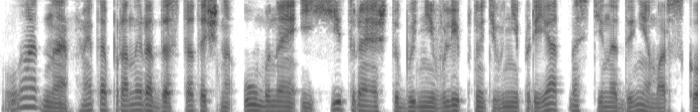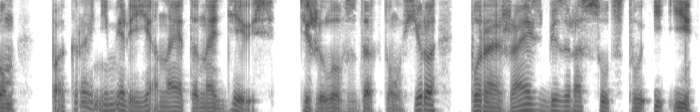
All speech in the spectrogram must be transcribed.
Ладно, эта проныра достаточно умная и хитрая, чтобы не влипнуть в неприятности на дне морском. По крайней мере, я на это надеюсь. Тяжело вздохнул Хиро, поражаясь безрассудству ИИ.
